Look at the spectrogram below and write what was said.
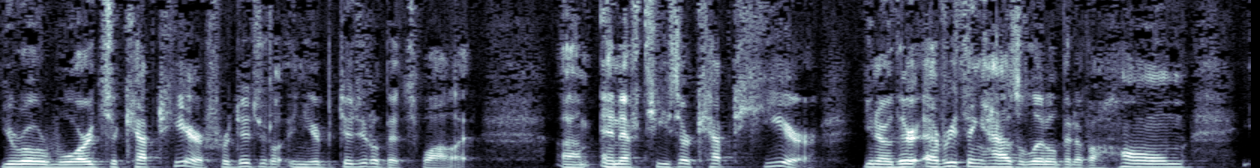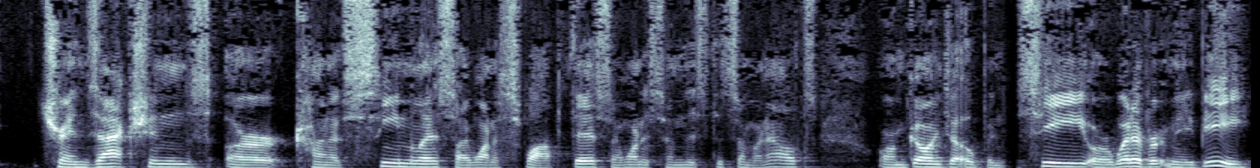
your rewards are kept here for digital in your digital bits wallet, um, NFTs are kept here. You know, there everything has a little bit of a home. Transactions are kind of seamless. I want to swap this. I want to send this to someone else, or I'm going to Open OpenSea, or whatever it may be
